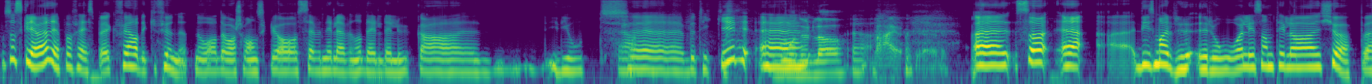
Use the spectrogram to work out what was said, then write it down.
og så skrev jeg det på Facebook, for jeg hadde ikke funnet noe, og det var så vanskelig, og 7-Eleven og Del de Luca, idiotbutikker. Gode nudler? Ja. Nei, ok. Eh, så uh, de som har råd liksom, til å kjøpe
